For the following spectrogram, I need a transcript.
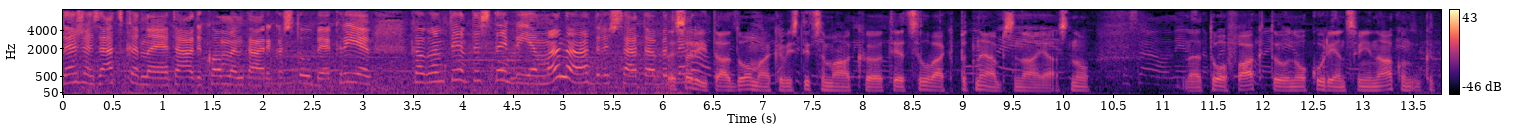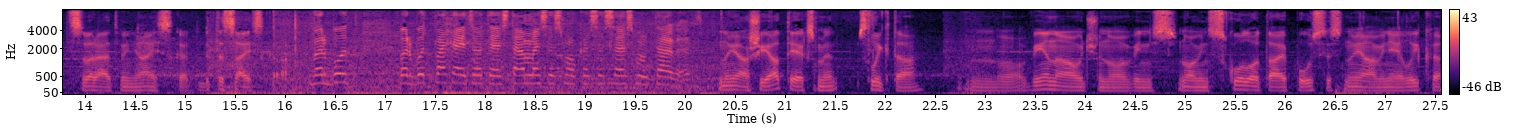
Dažreiz atskanēja tādi komentāri, ka stūbie krievi, kaut gan tie, tas nebija manā adresātā. Es arī tā domāju, ka visticamāk tie cilvēki pat neapzinājās. Nu, to faktu, no kurienes viņi nāk un ka tas varētu viņu aizskart. Bet tas aizskāra. Varbūt, varbūt pateicoties tam, es esmu, kas es esmu tagad. Nu jā, šī attieksme sliktā. No vienaudža, no viņas, no viņas skolotāja puses, nu jā, viņai lika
